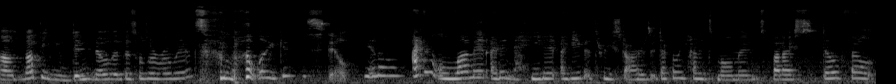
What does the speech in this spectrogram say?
Um, not that you didn't know that this was a romance, but like still, you know. I didn't love it. I didn't hate it. I gave it three stars. It definitely had its moments, but I still felt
